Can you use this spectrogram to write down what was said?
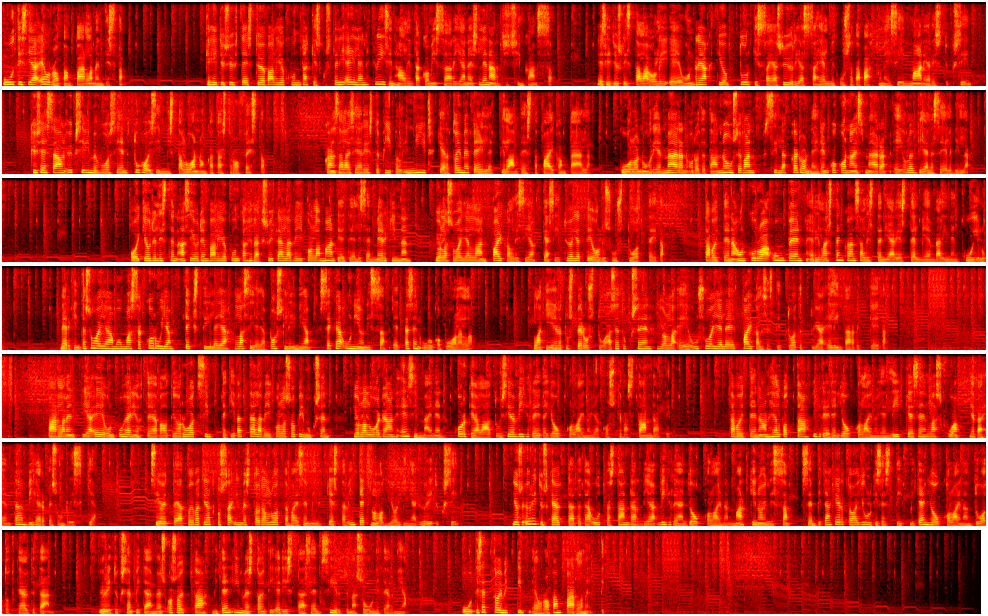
Uutisia Euroopan parlamentista. Kehitysyhteistyövaliokunta keskusteli eilen kriisinhallintakomissaari Janes Lenarcicin kanssa. Esityslistalla oli EUn reaktio Turkissa ja Syyriassa helmikuussa tapahtuneisiin maanjäristyksiin. Kyseessä on yksi viime vuosien tuhoisimmista luonnonkatastrofeista. Kansalaisjärjestö People in Need kertoi mepeille tilanteesta paikan päällä. Kuolonuhrien määrän odotetaan nousevan, sillä kadonneiden kokonaismäärä ei ole vielä selvillä. Oikeudellisten asioiden valiokunta hyväksyi tällä viikolla maantieteellisen merkinnän, jolla suojellaan paikallisia käsityö- ja teollisuustuotteita. Tavoitteena on kuroa umpeen erilaisten kansallisten järjestelmien välinen kuilu. Merkintä suojaa muun muassa koruja, tekstiilejä, lasia ja posliinia sekä unionissa että sen ulkopuolella. Lakiehdotus perustuu asetukseen, jolla EU suojelee paikallisesti tuotettuja elintarvikkeita. Parlamentti ja EUn puheenjohtajavaltio Ruotsi tekivät tällä viikolla sopimuksen, jolla luodaan ensimmäinen korkealaatuisia vihreitä joukkolainoja koskeva standardi. Tavoitteena on helpottaa vihreiden joukkolainojen liikkeeseen laskua ja vähentää viherpesun riskiä. Sijoittajat voivat jatkossa investoida luottavaisemmin kestäviin teknologioihin ja yrityksiin. Jos yritys käyttää tätä uutta standardia vihreän joukkolainan markkinoinnissa, sen pitää kertoa julkisesti, miten joukkolainan tuotot käytetään. Yrityksen pitää myös osoittaa, miten investointi edistää sen siirtymäsuunnitelmia. Uutiset toimitti Euroopan parlamentti.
